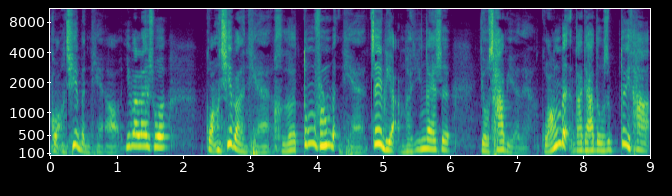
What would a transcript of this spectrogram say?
广汽本田啊，一般来说，广汽本田和东风本田这两个应该是有差别的。广本大家都是对它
